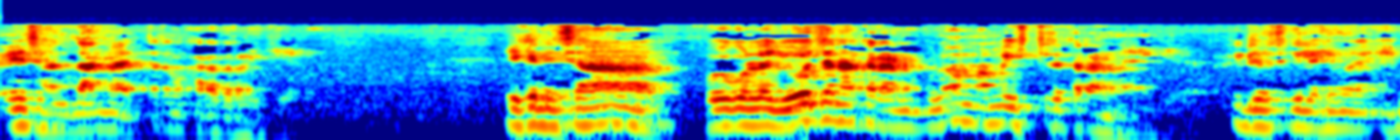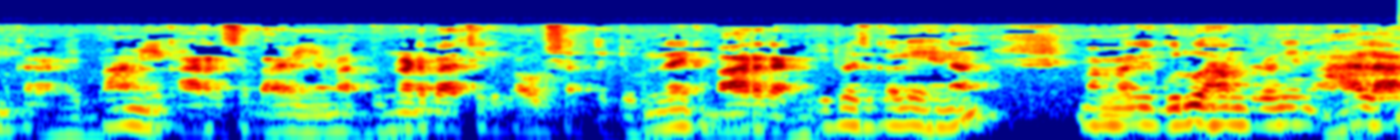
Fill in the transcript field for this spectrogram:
ඒ ශාන්ති දන්නවා ඇත්තටම කරදරයි කියලා. ඒක නිසා ඔයගොල්ලෝ යෝජනා කරන්න පුළුවන් මම ඉෂ්ට කරන්නේ නැහැ කියලා. ඊට පස්සේ කියලා එහෙම එහෙම කරන්න එපා. මේ කාර්ක ස්වභාවයෙන් යමක් දුන්නාට පස්සේ ඒක පෞරුෂත්වයට හොඳ නැහැ ඒක බාර ගන්න. ඊට පස්සේ කළේ එහෙනම් මම මගේ ගුරු හාමුදුරන්ගෙන් අහලා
